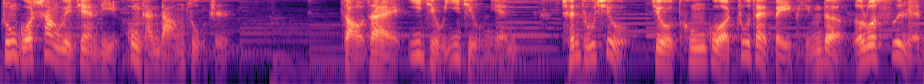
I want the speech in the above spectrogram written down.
中国尚未建立共产党组织。早在1919年，陈独秀就通过住在北平的俄罗斯人，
